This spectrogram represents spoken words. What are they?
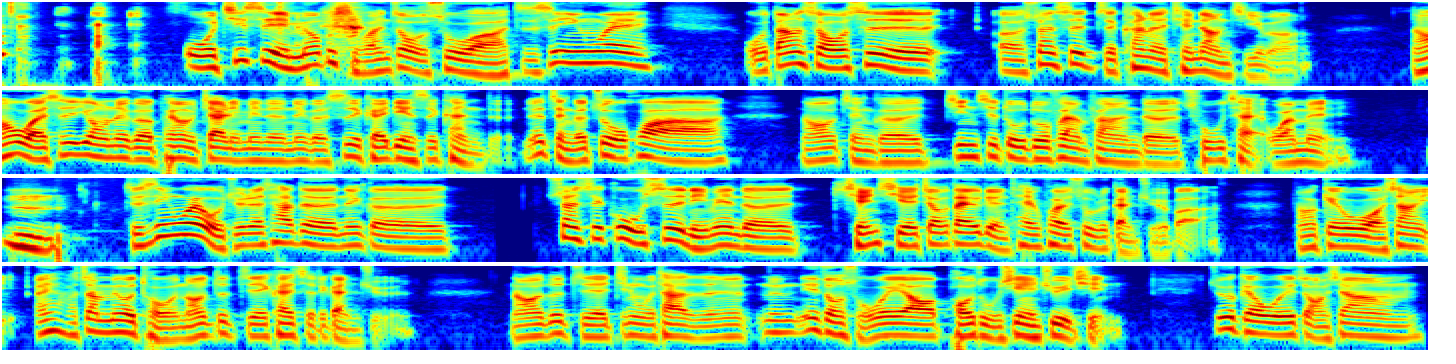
我其实也没有不喜欢咒术啊，只是因为我当时候是呃，算是只看了前两集嘛，然后我还是用那个朋友家里面的那个四 K 电视看的，那整个作画啊，然后整个精致度都非常非常的出彩完美，嗯，只是因为我觉得他的那个算是故事里面的前期的交代有点太快速的感觉吧，然后给我好像哎好像没有头，然后就直接开始的感觉，然后就直接进入他的那那那种所谓要跑主线的剧情，就给我一种好像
